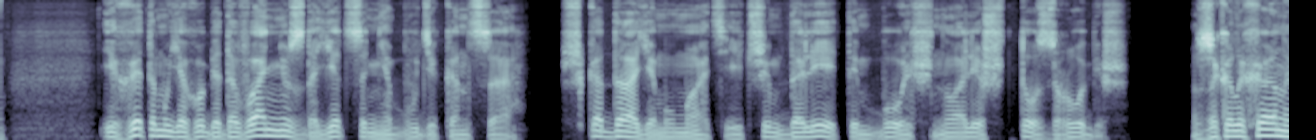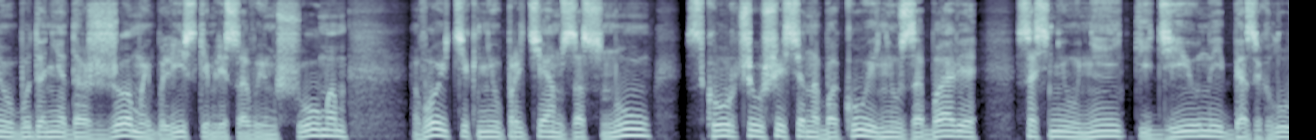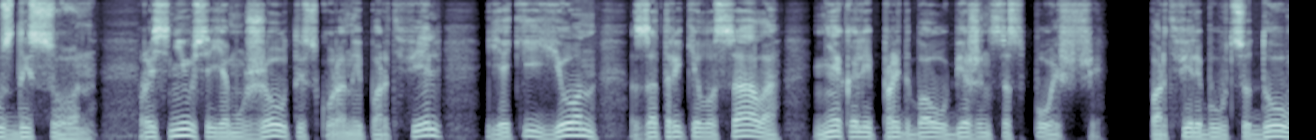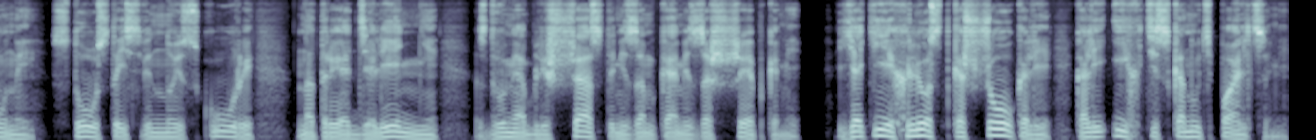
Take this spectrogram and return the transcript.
І гэтаму яго бедаванню, здаецца, не будзе канца. Шкада яму маці, і чым далей, тым больш, ну але што зробіш. Закалыханы ў будане дажджом і блізкім лесавым шумам, Войцік неўпрыцям заснуў, скурчыўшыся на баку і неўзабаве сасніў нейкі дзіўны бязглузды сон. Прысніўся яму жоўты скураны портфель, які ён за тры кіло сала, некалі прыдбаў бежанца з Польшчы. Партфель быў цудоўны, з тоўстай свінной скуры на тры аддзяленні з двумя блішчастымі замкамі за шчэпкамі, якія хлёстка шчоўкалі, калі іх ціскануць пальцамі.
